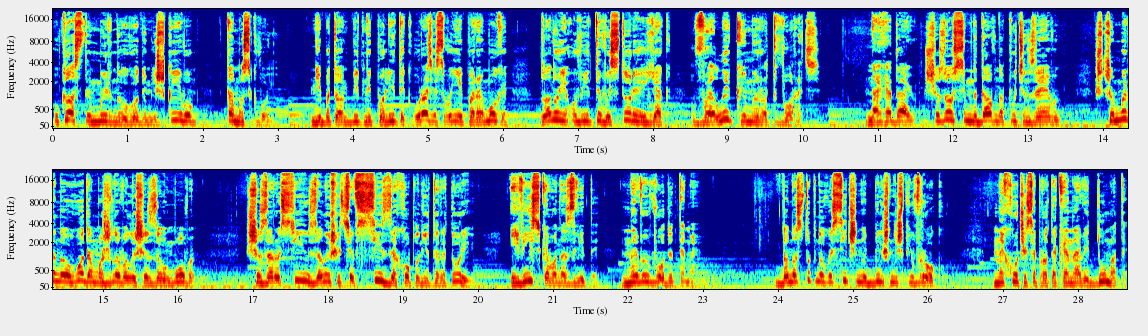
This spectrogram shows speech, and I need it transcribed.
укласти мирну угоду між Києвом та Москвою. Нібито амбітний політик у разі своєї перемоги планує увійти в історію як великий миротворець. Нагадаю, що зовсім недавно Путін заявив, що мирна угода можлива лише за умови, що за Росією залишаться всі захоплені території, і війська вона звідти не виводитиме. До наступного січня більш ніж півроку. Не хочеться про таке навіть думати,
